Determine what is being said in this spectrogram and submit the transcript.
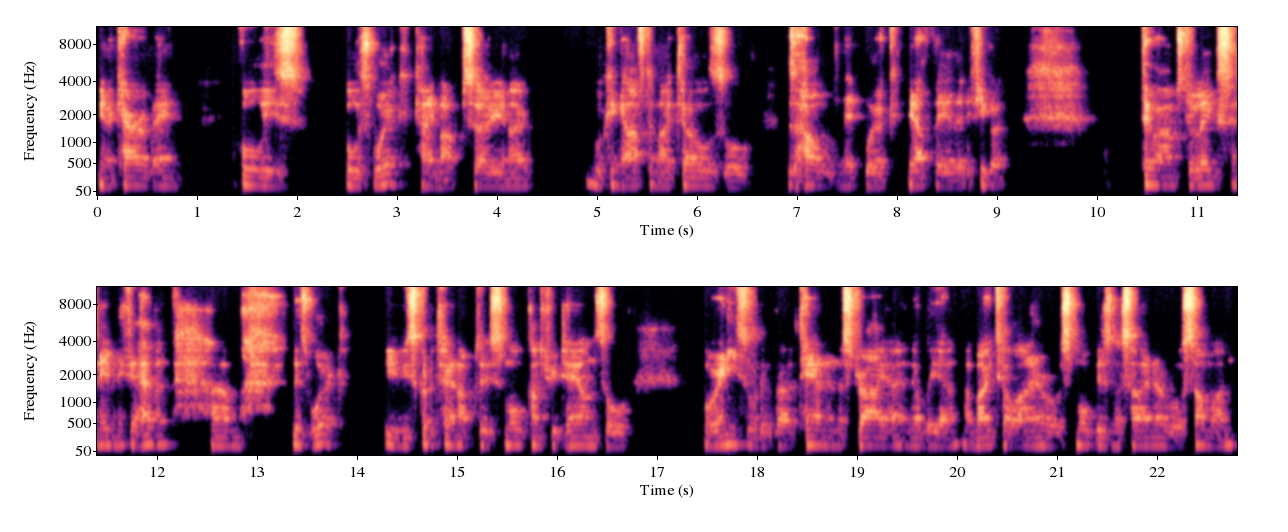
in a caravan. All these, all this work came up. So you know, looking after motels, or there's a whole network out there that if you've got two arms, two legs, and even if you haven't, um, there's work. You've just got to turn up to small country towns or or any sort of uh, town in Australia, and there'll be a, a, motel owner or a small business owner or someone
